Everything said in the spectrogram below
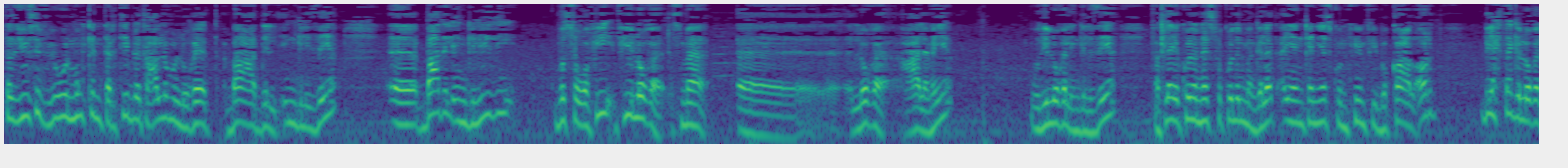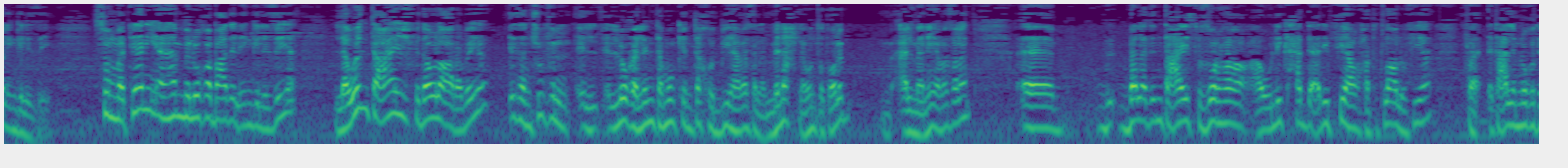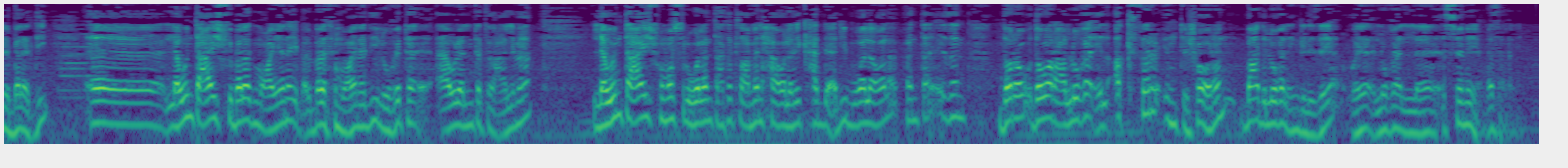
أستاذ يوسف بيقول ممكن ترتيب لتعلم اللغات بعد الإنجليزية؟ آه بعد الإنجليزي بص هو في في لغة اسمها آه لغة عالمية ودي اللغة الإنجليزية. فتلاقي كل الناس في كل المجالات ايا كان يسكن فين في بقاع الأرض بيحتاج اللغة الإنجليزية. ثم تاني أهم لغة بعد الإنجليزية لو أنت عايش في دولة عربية إذا شوف اللغة اللي أنت ممكن تاخد بيها مثلا منح لو أنت طالب ألمانية مثلا آه بلد انت عايز تزورها أو ليك حد قريب فيها وهتطلع له فيها فاتعلم لغة البلد دي. آه لو انت عايش في بلد معينة يبقى البلد المعينة دي لغتها أولى إن انت تتعلمها. لو انت عايش في مصر ولا انت هتطلع منحة ولا ليك حد قريب ولا ولا فانت إذا دور على اللغة الأكثر انتشارا بعد اللغة الإنجليزية وهي اللغة الصينية مثلا.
